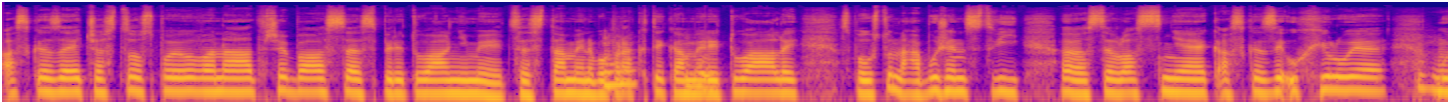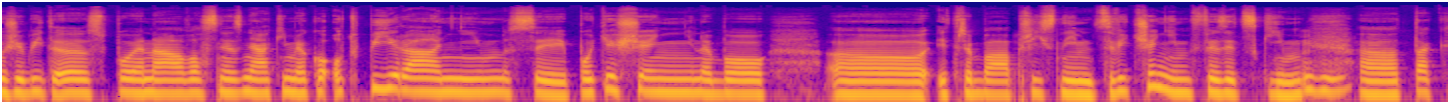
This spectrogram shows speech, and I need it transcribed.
Askeze je často spojovaná třeba se spirituálními cestami nebo uhum. praktikami, uhum. rituály. Spoustu náboženství eh, se vlastně k askezi uchyluje. Uhum. Může být eh, spojená vlastně s nějakým jako odpíráním si potěšení nebo uh, i třeba přísným cvičením fyzickým. Uhum. Uh, tak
